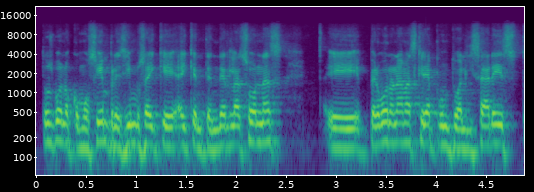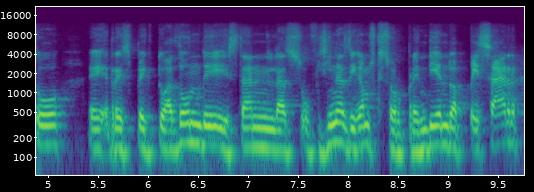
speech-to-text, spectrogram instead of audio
Entonces, bueno, como siempre decimos, hay que, hay que entender las zonas, eh, pero bueno, nada más quería puntualizar esto eh, respecto a dónde están las oficinas, digamos que sorprendiendo a pesar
